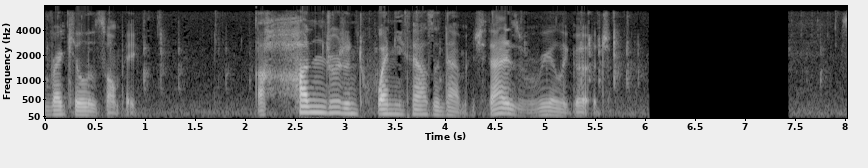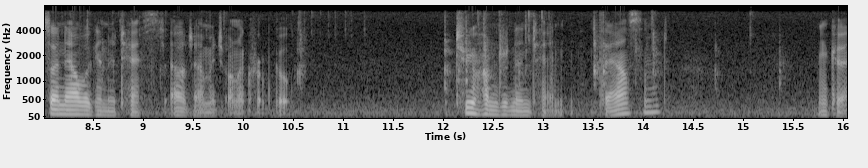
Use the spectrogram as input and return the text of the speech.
regular zombie. 120,000 damage. That is really good. So now we're going to test our damage on a critical. 210,000. Okay.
